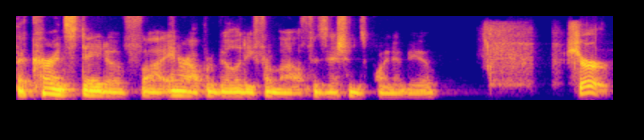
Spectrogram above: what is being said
the current state of uh, interoperability from a physician's point of view? Sure.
